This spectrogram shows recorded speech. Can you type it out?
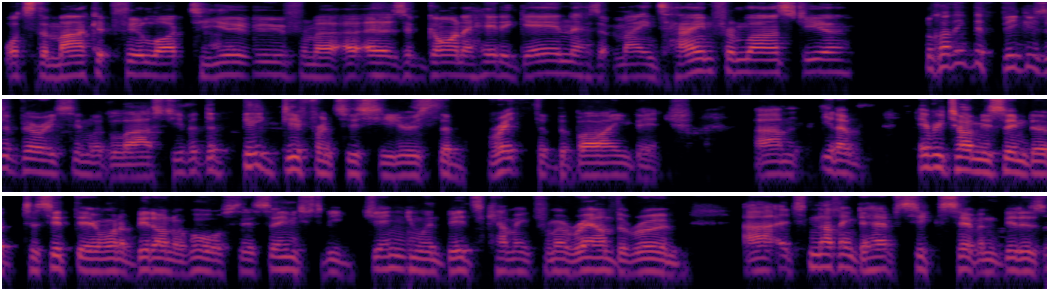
What's the market feel like to you? From a, a, has it gone ahead again? Has it maintained from last year? Look, I think the figures are very similar to last year, but the big difference this year is the breadth of the buying bench. Um, you know, every time you seem to, to sit there and want to bid on a horse, there seems to be genuine bids coming from around the room. Uh, it's nothing to have six, seven bidders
